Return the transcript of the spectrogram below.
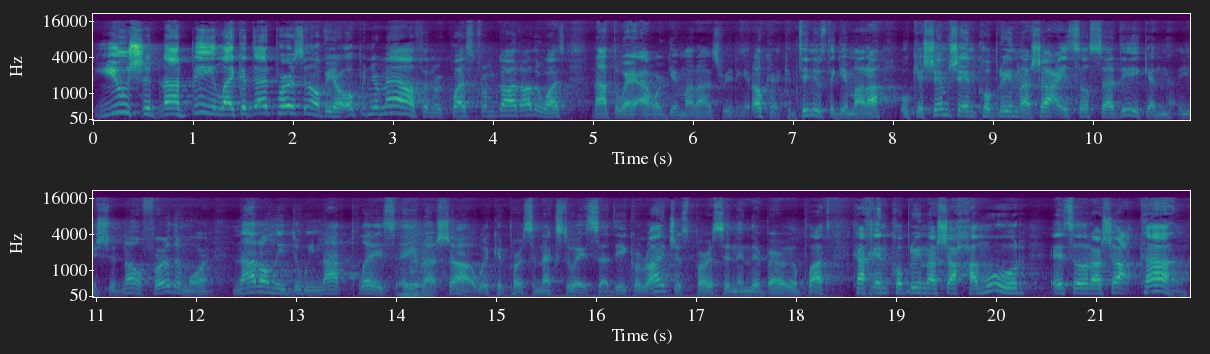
you should not be like a dead person over here. Open your mouth and request from God otherwise. Not the way our Gemara is reading it. Okay, continues the Gemara. Ukeshem she'en kobrin rasha itzel sadik. And you should know, furthermore, not only do we not place a rasha, a wicked person, next to a sadik, a righteous person in their burial plots, rasha hamur rasha.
